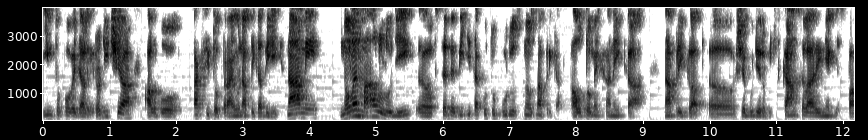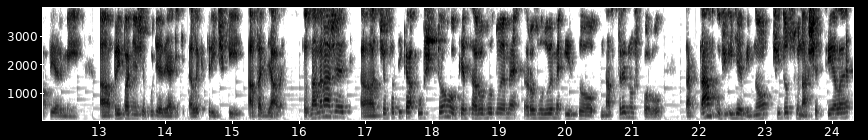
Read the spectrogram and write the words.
im to povedali rodičia, alebo tak si to prajú napríklad ich známi. No len málo ľudí e, v sebe vidí takú tú budúcnosť, napríklad automechanika, napríklad, e, že bude robiť v kancelárii niekde s papiermi, prípadne, že bude riadiť električky a tak ďalej. To znamená, že čo sa týka už toho, keď sa rozhodujeme, rozhodujeme ísť do, na strednú školu, tak tam už ide vidno, či to sú naše ciele,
